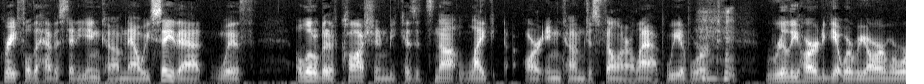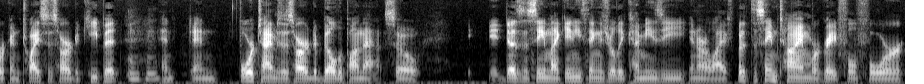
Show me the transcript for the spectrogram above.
grateful to have a steady income. Now, we say that with a little bit of caution because it's not like our income just fell in our lap. We have worked really hard to get where we are, and we're working twice as hard to keep it, Mhm. and and four times as hard to build upon that. So it doesn't seem like anything's really come easy in our life, but at the same time, we're grateful for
